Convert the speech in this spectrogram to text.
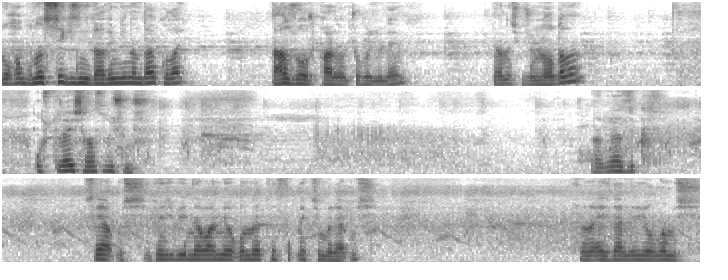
Oha bu nasıl 8. daha deminkinden daha kolay. Daha zor pardon çok özür dilerim. Yanlış bir cümle oldu ama Ustura'ya şansı düşmüş. Birazcık şey yapmış. İlk önce bir ne var ne yok onları test etmek için böyle yapmış. Sonra ejderleri yollamış.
